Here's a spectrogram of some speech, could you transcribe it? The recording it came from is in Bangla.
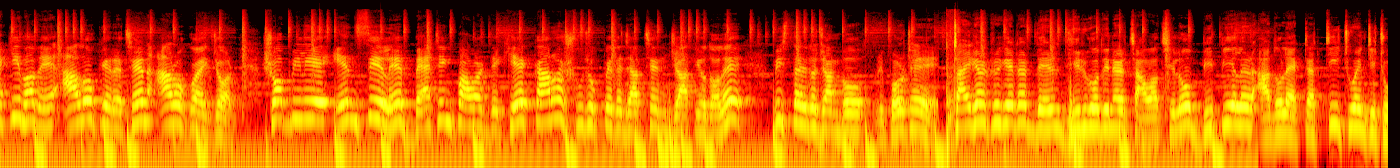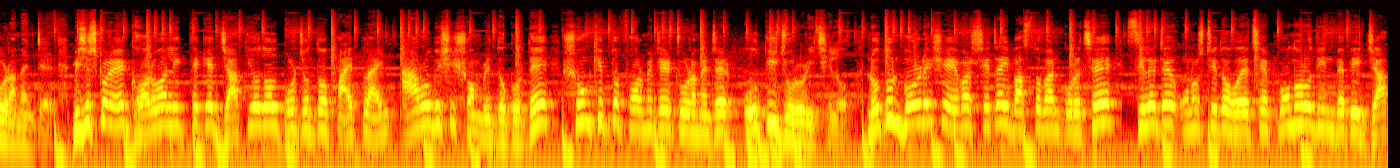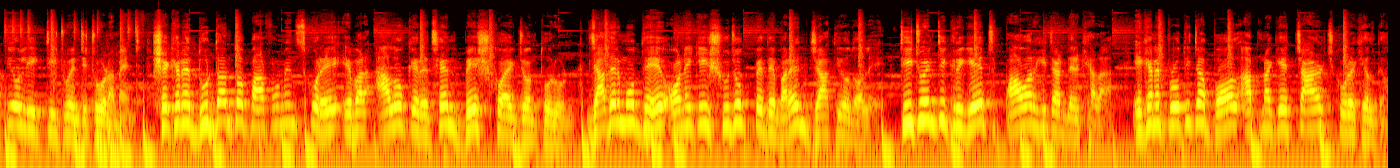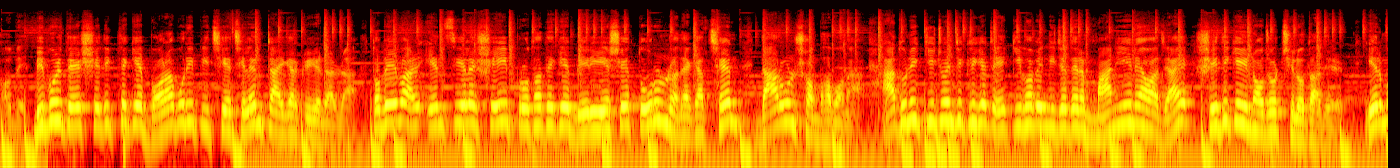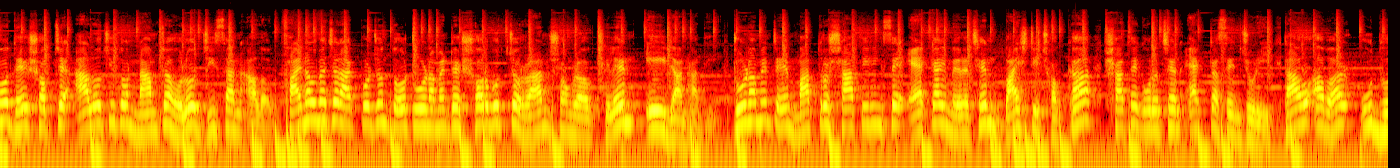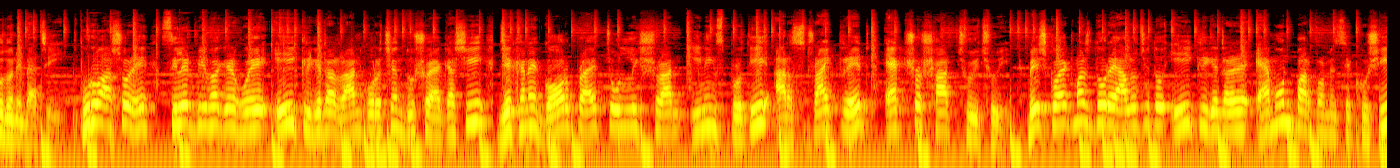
একইভাবে আলো কেড়েছেন আরও কয়েকজন। সব মিলিয়ে এনসিএল এ ব্যাটিং পাওয়ার দেখিয়ে কারা সুযোগ পেতে যাচ্ছেন জাতীয় দলে, বিস্তারিত জানব রিপোর্টে। টাইগার ক্রিকেটারদের দীর্ঘদিনের চাওয়া ছিল বিপিএল এর আদলে একটা টি টোয়েন্টি টুর্নামেন্টের বিশেষ করে ঘরোয়া লিগ থেকে জাতীয় দল পর্যন্ত পাইপলাইন আরও বেশি সমৃদ্ধ করতে সংক্ষিপ্ত ফরম্যাটের টুর্নামেন্টের অতি জরুরি ছিল। নতুন বোর্ড এসে এবার সেটাই বাস্তবায়ন করেছে। সিলেটে অনুষ্ঠিত হয়েছে পনেরো দিনব্যাপী জাতীয় লিগ টি টোয়েন্টি টুর্নামেন্ট সেখানে দুর্দান্ত পারফরমেন্স করে এবার আলো কেড়েছেন বেশ কয়েকজন তরুণ, যাদের মধ্যে অনেকেই সুযোগ পেতে পারেন জাতীয় দলে। টি টোয়েন্টি ক্রিকেট পাওয়ার হিটারদের খেলা, এখানে প্রতিটা বল আপনাকে চার্জ করে খেলতে হবে। বিপরীতে সেদিক থেকে বরাবরই পিছিয়ে ছিলেন টাইগার ক্রিকেটাররা। তবে এবার এনসিএল এর সেই প্রথা থেকে বেরিয়ে এসে তরুণরা দেখাচ্ছেন দারুণ সম্ভাবনা। আধুনিক টি টোয়েন্টি ক্রিকেটে কীভাবে নিজেদের মানিয়ে নেওয়া যায়, সেদিকেই নজর ছিল তাদের। এর মধ্যে সবচেয়ে আলোচিত নামটা হলো জিসান আলম। ফাইনাল ম্যাচের আগ পর্যন্ত টুর্নামেন্টের সর্বোচ্চ রান সংগ্রাহক ছিলেন এই ডানহাতি। টুর্নামেন্টে মাত্র সাত ইনিংসে একাই মেরেছেন বাইশটি ছক্কা, সাথে করেছেন একটা সেঞ্চুরি তাও আবার উদ্বোধনী ম্যাচেই। পুরো আসরে সিলেট বিভাগের হয়ে এই ক্রিকেটার রান করেছেন দুশো একাশি, যেখানে গড় প্রায় চল্লিশ রান ইনিংস প্রতি আর স্ট্রাইক রেট একশো ষাট ছুঁই ছুঁই। বেশ কয়েক মাস ধরে আলোচিত এই ক্রিকেটারের এমন পারফরমেন্সে খুশি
